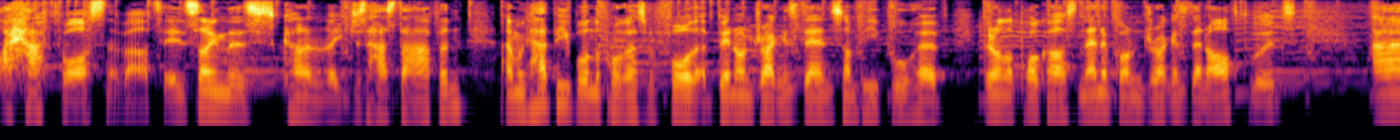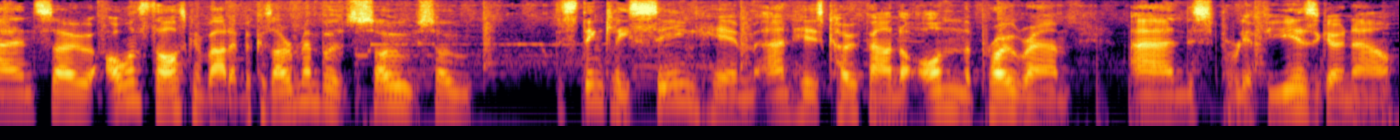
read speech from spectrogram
I have to ask them about it. It's something that's kind of like just has to happen. And we've had people on the podcast before that have been on Dragon's Den. Some people have been on the podcast and then have gone to Dragon's Den afterwards. And so I wanted to ask him about it because I remember so, so distinctly seeing him and his co founder on the program. And this is probably a few years ago now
